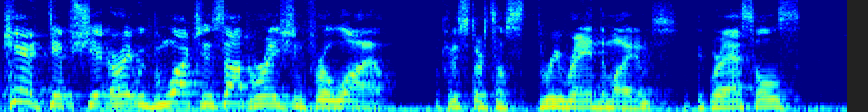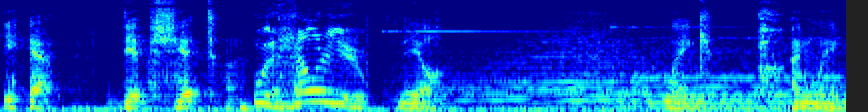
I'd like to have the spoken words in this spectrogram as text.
Can it, dipshit? All right, we've been watching this operation for a while. What kind of store sells three random items? You think we're assholes? Yeah, dipshit. Who the hell are you? Neil. Link. I'm Link.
